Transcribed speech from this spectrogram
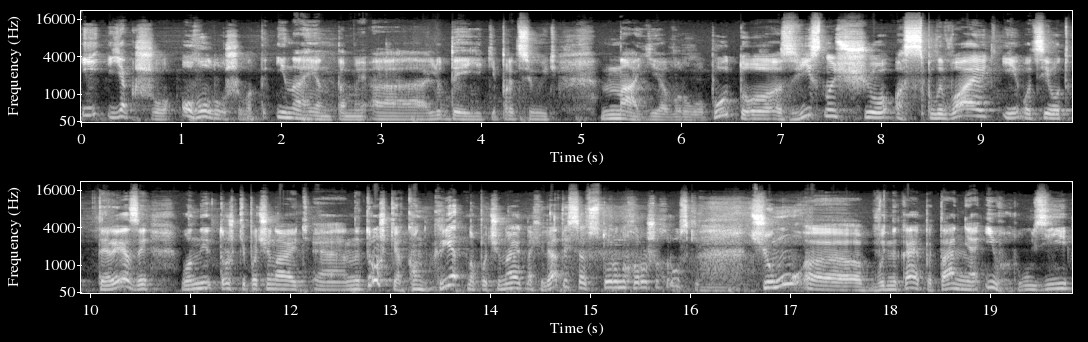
І якщо оголошувати інагентами а, людей, які працюють на Європу, то звісно, що спливають і оці от терези, вони трошки починають е, не трошки, а конкретно починають нахилятися в сторону хороших русських. Чому е, виникає питання і в Грузії?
